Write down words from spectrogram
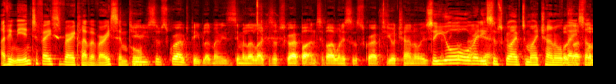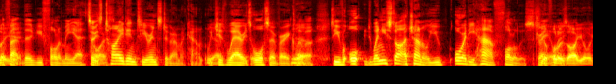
I think the interface is very clever, very simple. Do you subscribe to people at the moment? Is similar like a subscribe button? So if I want to subscribe to your channel, is So you're already yeah? subscribed to my channel based on the fact you. that you follow me, yeah. So Oh, it's tied into your Instagram account, which Yeah. is where it's also very clever. So you've al- when you start a channel, you already have followers So your followers away. are your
